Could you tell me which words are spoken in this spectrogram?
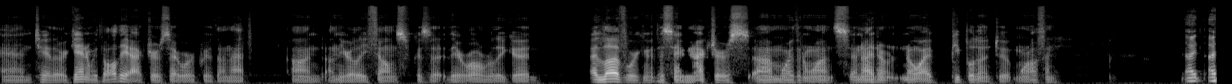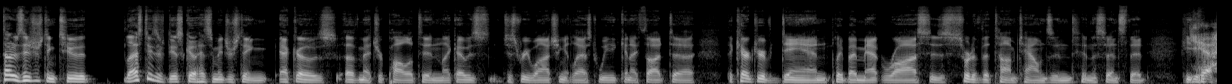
and Taylor again, with all the actors I worked with on that on on the early films because they were all really good. I love working with the same actors uh, more than once, and I don't know why people don't do it more often. I, I thought it was interesting too that Last Days of Disco has some interesting echoes of Metropolitan. Like I was just rewatching it last week, and I thought uh, the character of Dan, played by Matt Ross, is sort of the Tom Townsend in the sense that he, yeah.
